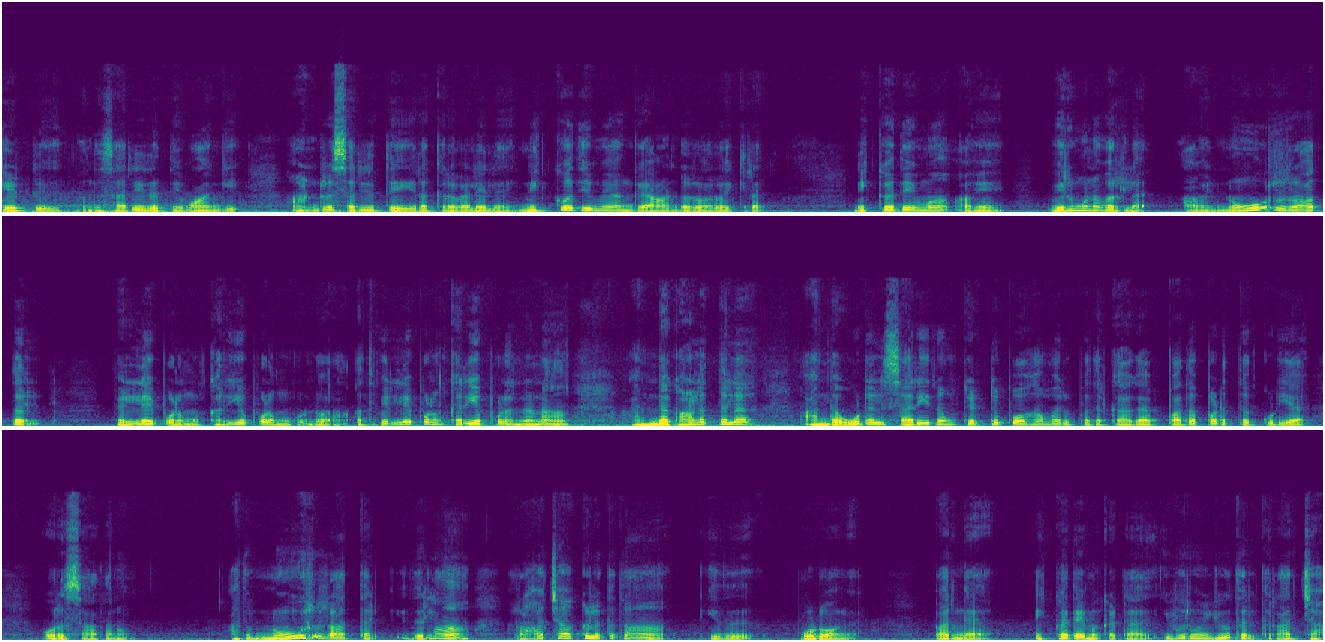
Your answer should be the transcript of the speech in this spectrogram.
கேட்டு அந்த சரீரத்தை வாங்கி ஆண்ட சரீரத்தை இறக்குற வேலையில் நிக்கோதியுமே அங்கே ஆண்டவர் வர வைக்கிறார். நிக்கோதியமும் அவன் விரும்பினவரில் அவன் நூறு ராத்தல் வெள்ளை புலமும் கரிய புலமும் கொண்டு வரான். அது வெள்ளை புலம் கரிய புலம் என்னென்னா அந்த காலத்தில் அந்த உடல் சரீரம் கெட்டு போகாமல் இருப்பதற்காக பதப்படுத்தக்கூடிய ஒரு சாதனம். அது நூறு ராத்தல். இதெல்லாம் ராஜாக்களுக்கு தான் இது போடுவாங்க. பாருங்கள் நிக்கோதேம கேட்டால் இவரும் யூதருக்கு ராஜா.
